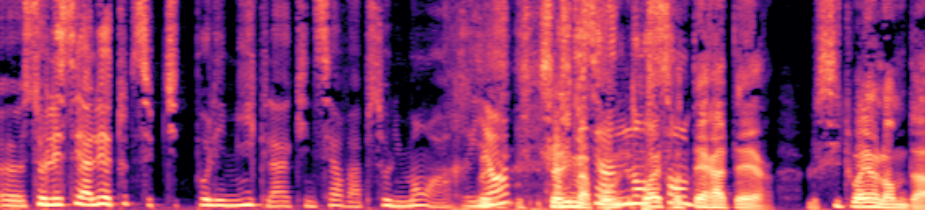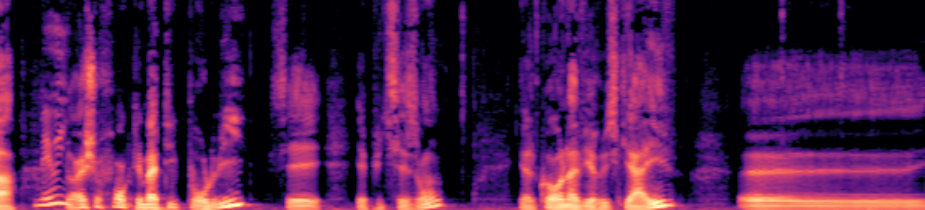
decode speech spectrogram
euh, se laisser aller à toutes ces petites polémiques là qui ne servent absolument à rien. Oui, parce que c'est un pour ensemble. être terre à terre, le citoyen lambda, oui. le réchauffement climatique pour lui, c'est il n'y a plus de saison, il y a le coronavirus qui arrive, euh,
